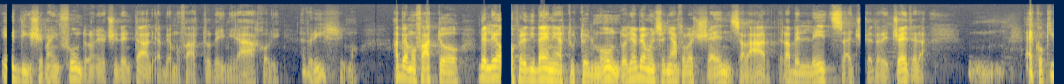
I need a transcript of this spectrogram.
e dice ma in fondo noi occidentali abbiamo fatto dei miracoli, è verissimo, abbiamo fatto delle opere di bene a tutto il mondo, gli abbiamo insegnato la scienza, l'arte, la bellezza, eccetera, eccetera. Ecco, chi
